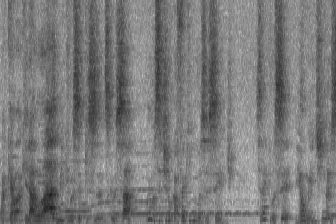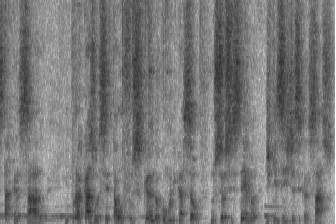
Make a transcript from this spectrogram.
aquela, aquele alarme que você precisa descansar, quando você tira o café, o que você sente? Será que você realmente não está cansado e por acaso você está ofuscando a comunicação no seu sistema de que existe esse cansaço?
